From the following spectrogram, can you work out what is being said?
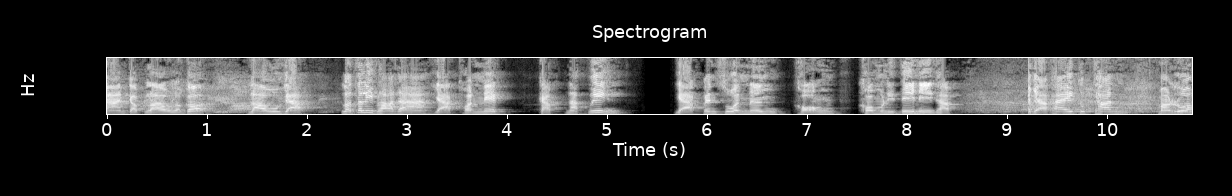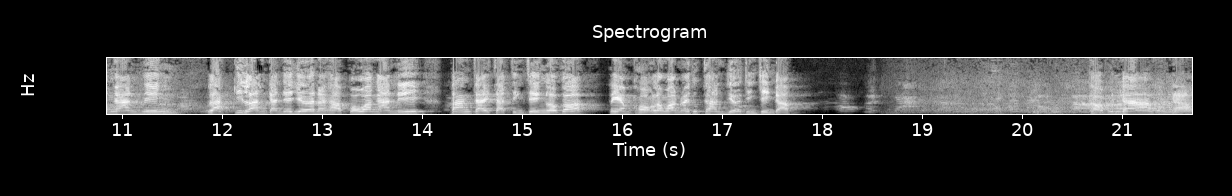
งานกับเรา แล้วก็เราอยากลอตเตอรี่พลัสนะอยากคอนเน็กกับนักวิ่ง อยากเป็นส่วนหนึ่งของคอมมูนิตี้นี้ครับ อยากให้ทุกท่าน มาร่วมงานวิ่งลักกี้รันกันเยอะๆนะครับ เพราะว่างานนี้ตั้งใจจัดจริง ๆ แล้วก็เตรียมของรางวัลไว้ทุกท่านเยอะจริง ๆ ครับขอบคุณครับขอบคุณครับ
